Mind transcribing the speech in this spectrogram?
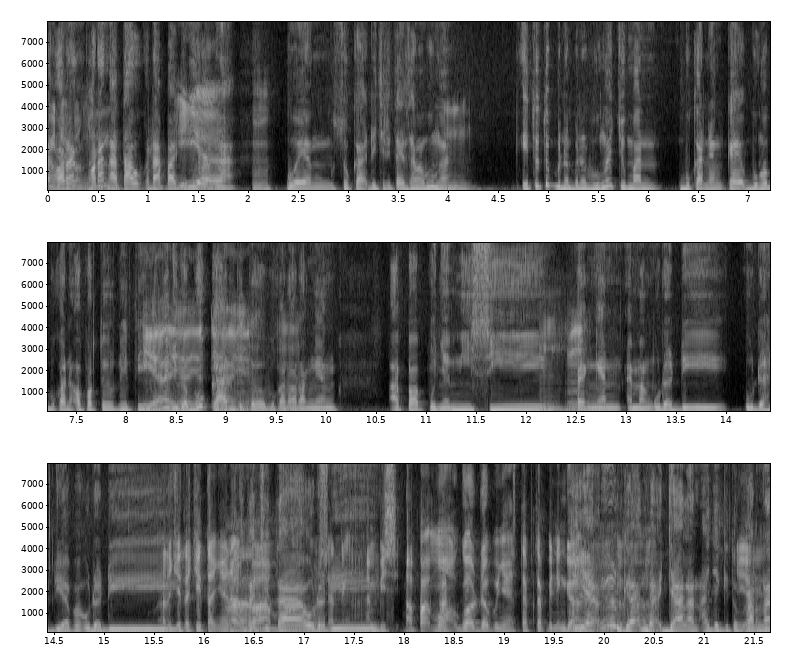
pindah orang banget. orang nggak tahu kenapa gitu Iya. kan. Nah, Hmm. gue yang suka diceritain sama bunga, Hmm. itu tuh bener-bener bunga cuman bukan yang kayak bunga bukan opportunity Iya, itu juga iya, bukan iya, gitu, iya. bukan orang yang apa punya misi, Hmm. pengen emang udah di udah di apa udah di ada cita-citanya Ada cita-cita, udah di- ambisi apa mau gue udah punya step-step ini enggak Iya enggak enggak jalan aja gitu Iya, karena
